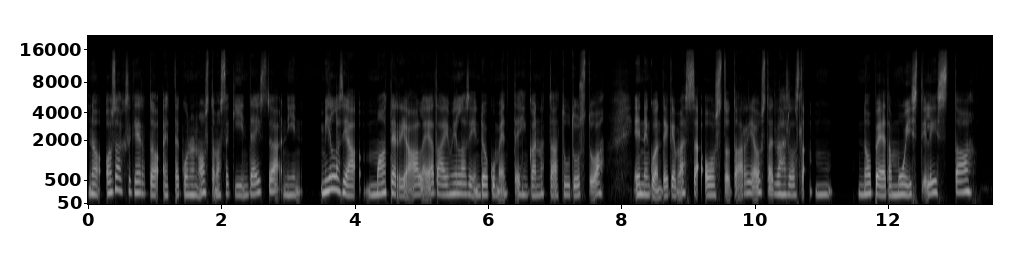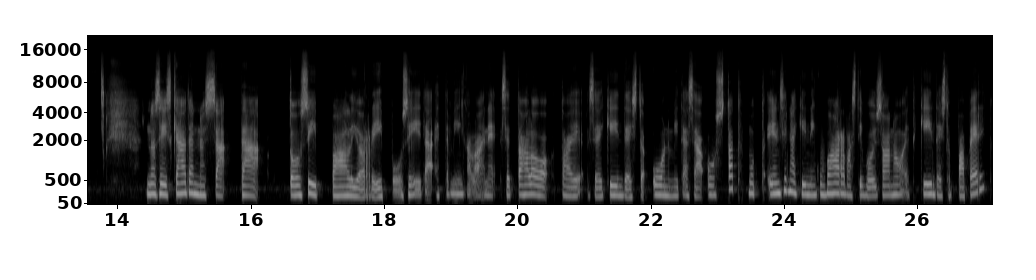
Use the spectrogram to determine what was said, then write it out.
No osaako kertoa, että kun on ostamassa kiinteistöä, niin millaisia materiaaleja tai millaisiin dokumentteihin kannattaa tutustua ennen kuin on tekemässä ostotarjousta? Että vähän sellaista nopeata muistilistaa. No siis käytännössä tämä tosi paljon riippuu siitä, että minkälainen se talo tai se kiinteistö on, mitä sä ostat. Mutta ensinnäkin niin kuin varmasti voi sanoa, että kiinteistöpaperit,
